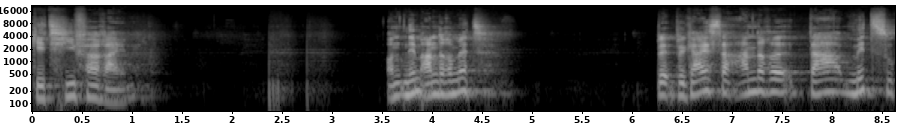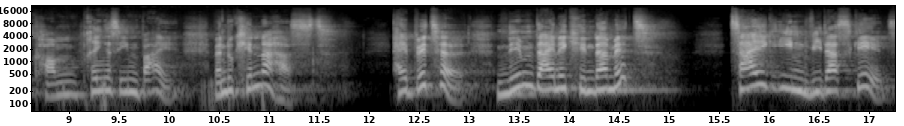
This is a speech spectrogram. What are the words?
Geh tiefer rein. Und nimm andere mit begeister andere, da mitzukommen, bring es ihnen bei. Wenn du Kinder hast, hey bitte, nimm deine Kinder mit. Zeig ihnen, wie das geht,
